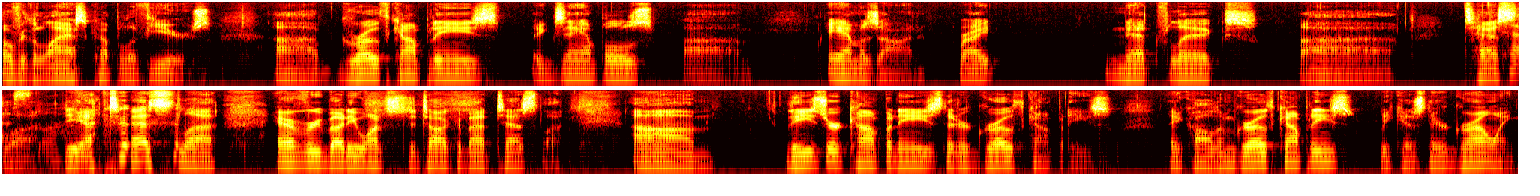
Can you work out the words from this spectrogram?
over the last couple of years. Uh, growth companies, examples, um, Amazon, right? Netflix, uh, Tesla. Tesla. Yeah, Tesla. Everybody wants to talk about Tesla. Um, these are companies that are growth companies. They call them growth companies because they're growing.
